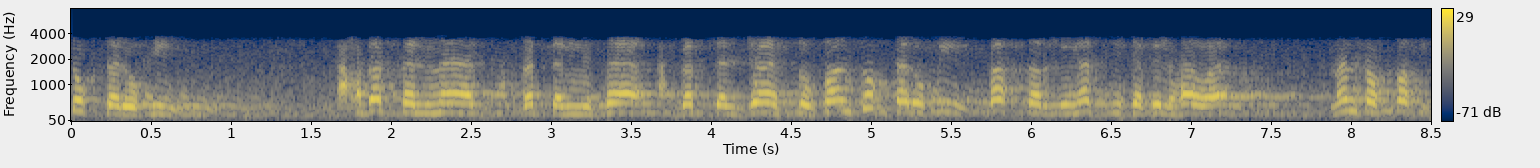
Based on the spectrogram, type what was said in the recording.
تقتل فيه. أحببت المال أحببت النساء أحببت الجاه السلطان تقتل فيه. فاختر لنفسك في الهوى من تستطيع.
